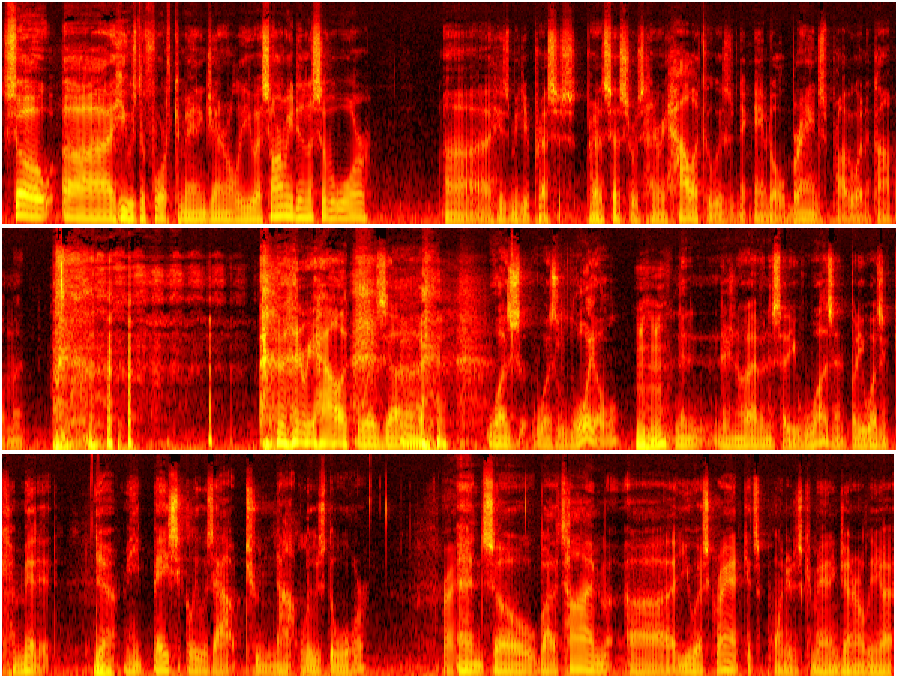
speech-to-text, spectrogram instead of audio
So uh, he was the fourth commanding general of the U.S. Army during the Civil War. Uh, his immediate predecessor, predecessor was Henry Halleck, who was nicknamed Old Brains. Probably wasn't a compliment. Henry Halleck was uh, was was loyal. Mm-hmm. And there's no evidence that he wasn't, but he wasn't committed. Yeah. I mean, he basically was out to not lose the war. Right. And so by the time uh, U.S. Grant gets appointed as commanding general of the,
